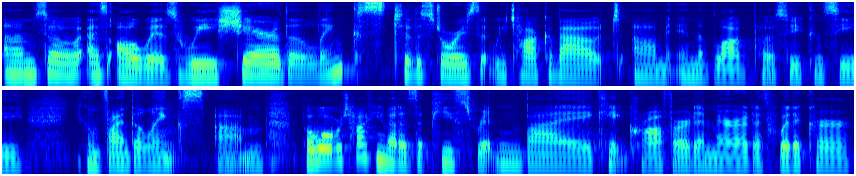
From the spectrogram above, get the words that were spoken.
Um, so as always, we share the links to the stories that we talk about um, in the blog post, so you can see, you can find the links. Um, but what we're talking about is a piece written by Kate Crawford and Meredith Whittaker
